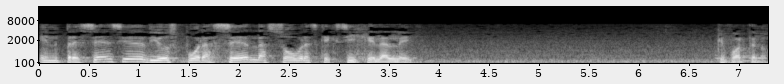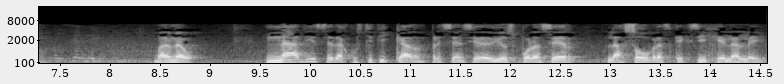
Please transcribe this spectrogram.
en presencia de Dios por hacer las obras que exige la ley. Qué fuerte, ¿no? Va de nuevo. Nadie será justificado en presencia de Dios por hacer las obras que exige la ley.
